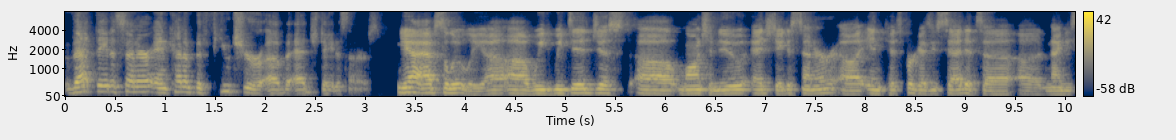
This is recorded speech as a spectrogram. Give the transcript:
that data center and kind of the future of edge data centers? Yeah, absolutely. Uh, uh, we we did just uh, launch a new edge data center uh, in Pittsburgh. As you said, it's a, a 90,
